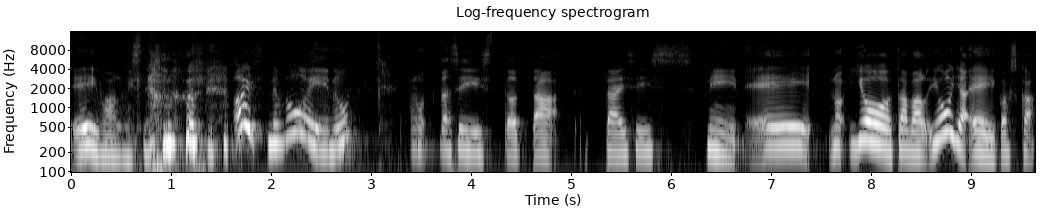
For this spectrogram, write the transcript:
Ei valmistellut. Ois ne voinut. Mutta siis tota, tai siis niin, ei, no joo tavalla, joo ja ei, koska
